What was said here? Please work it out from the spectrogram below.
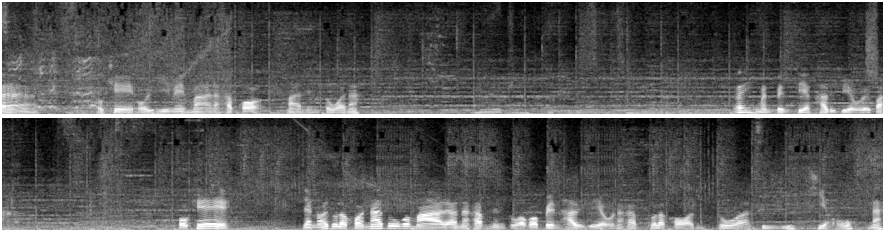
อ่าโอเคโอทีไม่มานะครับ ก็มาหนึ่งตัวนะ เอ้ยเหมือนเป็นเสียงฮาริเบลเลยปะโอเค อย่างน้อยตัวละครหน้าตู้ก็มาแล้วนะครับหนึ่งตัวก็เป็นฮาริเบลนะครับ ตัวละครตัวสีเขียวนะ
